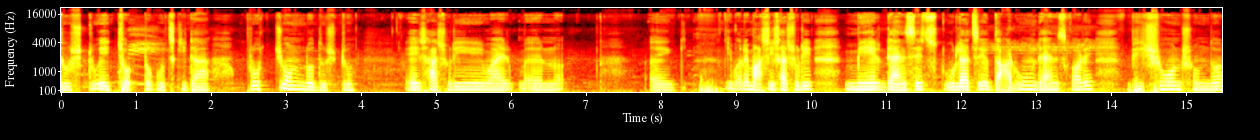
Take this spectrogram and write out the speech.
দুষ্টু এই ছোট্ট পুচকিটা, প্রচণ্ড দুষ্টু। এই শাশুড়ি মায়ের কি বলে, মাসি শাশুড়ির মেয়ের ড্যান্সের স্কুল আছে দারুণ ড্যান্স করে। ভীষণ সুন্দর।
